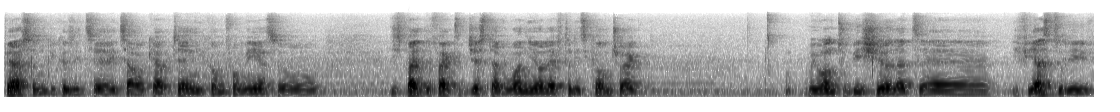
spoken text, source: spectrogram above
person because it's uh, it's our captain. He come from here, so despite the fact he just have one year left on his contract, we want to be sure that uh, if he has to leave,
